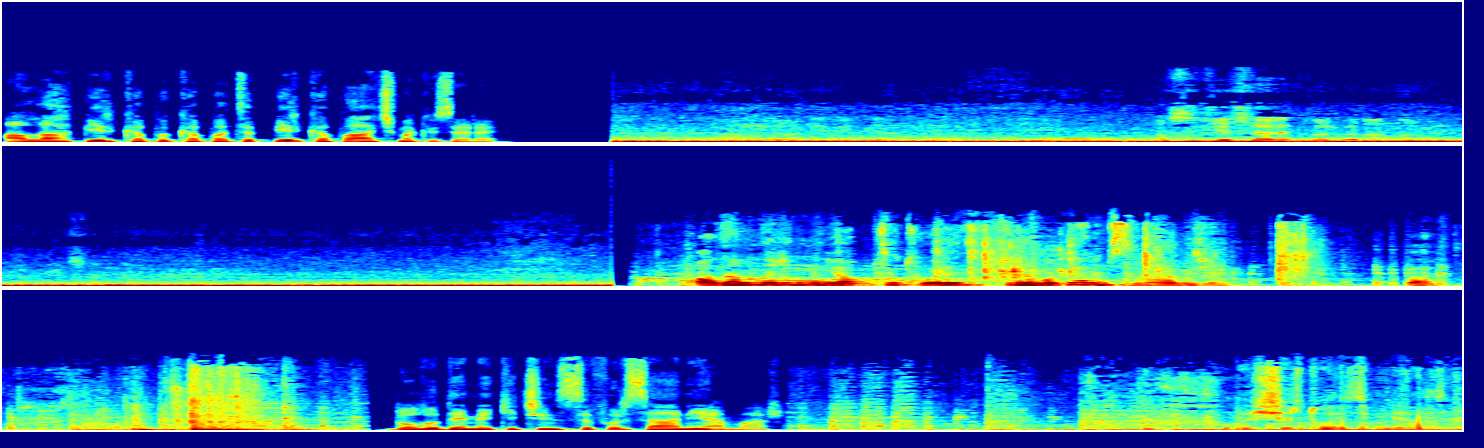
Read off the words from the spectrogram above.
Allah bir kapı kapatıp bir kapı açmak üzere. Nasıl cesaret var ben anlamıyorum. insanlar. Adamların yaptığı tuvalet tipine bakar mısın abicim? Bak. Dolu demek için sıfır saniyem var. Aşırı tuvaletim geldi.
